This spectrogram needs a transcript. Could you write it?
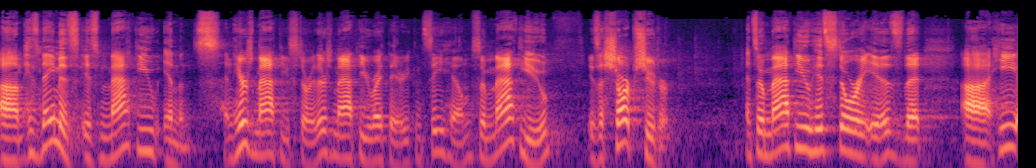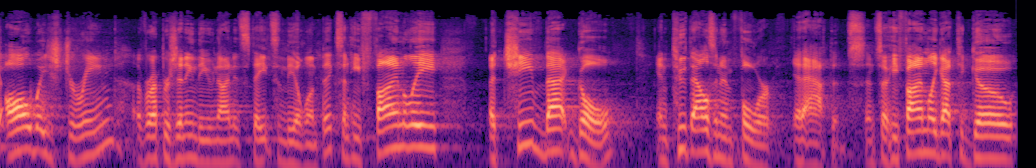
Um, his name is, is Matthew Emmons. And here's Matthew's story. There's Matthew right there. You can see him. So, Matthew is a sharpshooter. And so, Matthew, his story is that uh, he always dreamed of representing the United States in the Olympics, and he finally achieved that goal in 2004 in Athens. And so he finally got to go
